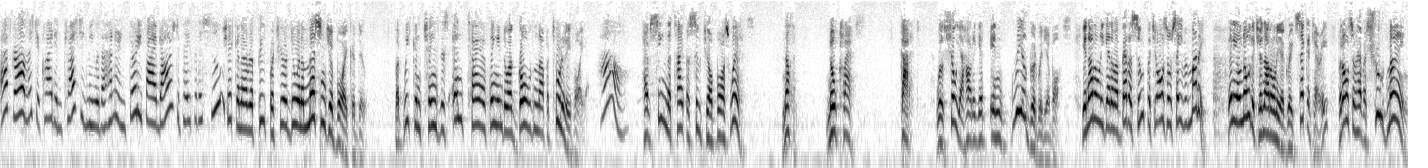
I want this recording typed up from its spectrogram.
After all, Mr. Clyde entrusted me with $135 to pay for the suit. Chicken, I repeat, what you're doing a messenger boy could do. But we can change this entire thing into a golden opportunity for you. How? Have seen the type of suit your boss wears. Nothing. No class. Got it. We'll show you how to get in real good with your boss. You not only get him a better suit, but you also save him money. Then he'll know that you're not only a great secretary, but also have a shrewd mind.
